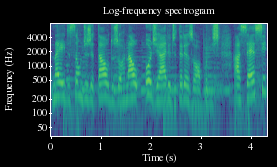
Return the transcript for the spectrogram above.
na edição digital do jornal O Diário de Teresópolis. Acesse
